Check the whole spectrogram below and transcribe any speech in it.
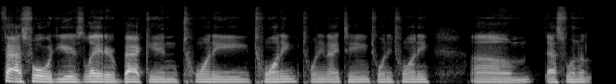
fast forward years later back in 2020 2019 2020 um, that's when a,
